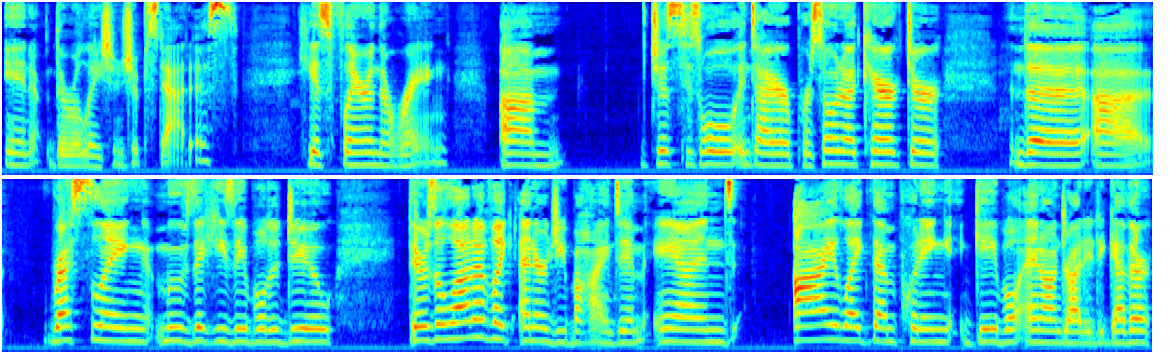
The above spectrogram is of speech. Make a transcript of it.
in the relationship status. He has flair in the ring. Um, just his whole entire persona, character, the uh, wrestling moves that he's able to do. There's a lot of like energy behind him, and I like them putting Gable and Andrade together.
